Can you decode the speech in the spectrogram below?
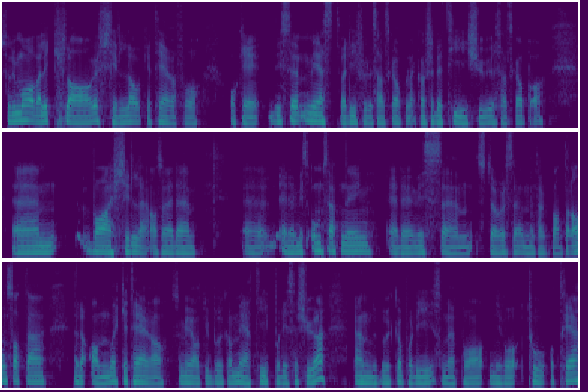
Så du må ha veldig klare skiller og kriterier for OK, disse mest verdifulle selskapene, kanskje det er 10-20 selskaper, um, hva er skillet? Altså er det, er det en viss omsetning? Er det en viss um, størrelse med tanke på antall ansatte? Er det andre kriterier som gjør at du bruker mer tid på disse 20 enn du bruker på de som er på nivå 2 og 3,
